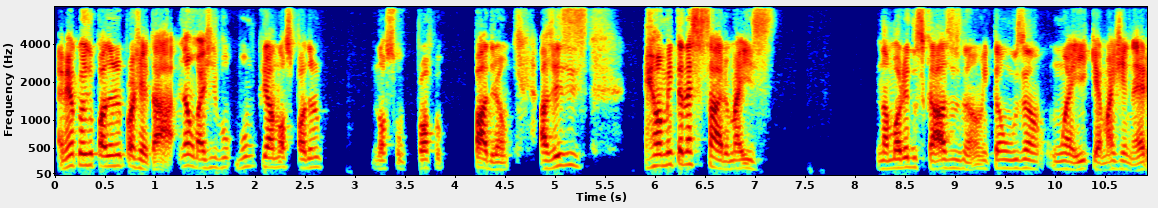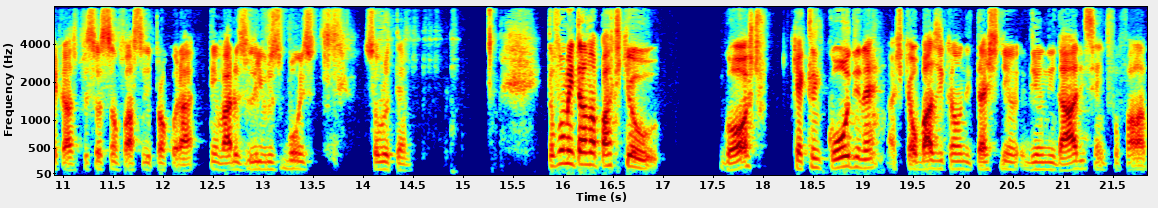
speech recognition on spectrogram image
É a mesma coisa do padrão do projeto. Ah, não, mas vamos criar nosso padrão, nosso próprio padrão. Às vezes, realmente é necessário, mas na maioria dos casos, não. Então, usa um aí que é mais genérico, as pessoas são fáceis de procurar. Tem vários livros bons sobre o tema. Então, vamos entrar na parte que eu gosto, que é Clean Code, né? Acho que é o basicão de teste de, de unidade. Se a gente for falar,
